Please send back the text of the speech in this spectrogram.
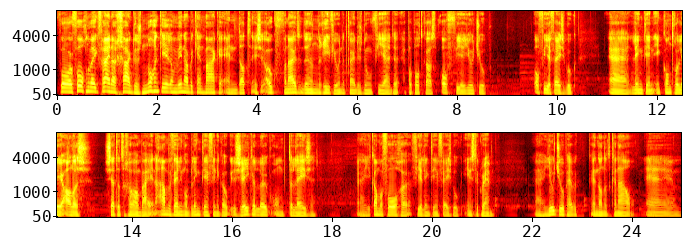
Voor volgende week vrijdag ga ik dus nog een keer een winnaar bekendmaken. En dat is ook vanuit een review. En dat kan je dus doen via de Apple Podcast of via YouTube of via Facebook. Uh, LinkedIn. Ik controleer alles. Zet het er gewoon bij. Een aanbeveling op LinkedIn vind ik ook zeker leuk om te lezen. Uh, je kan me volgen via LinkedIn, Facebook, Instagram. Uh, YouTube heb ik en dan het kanaal. Um,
